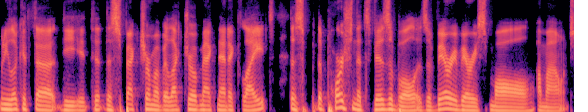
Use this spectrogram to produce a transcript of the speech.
when you look at the the the, the spectrum of electromagnetic light the, the portion that's visible is a very very small amount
